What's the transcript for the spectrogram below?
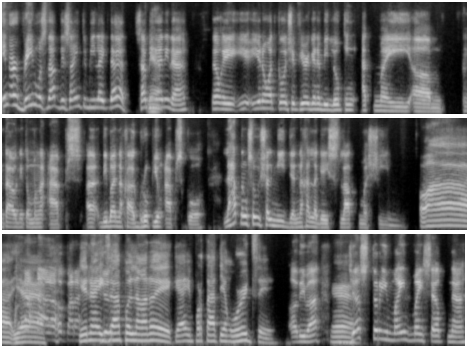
and our brain was not designed to be like that. Sabi Yeah. nga nila, okay, you, you know what coach, if you're gonna be looking at my um ang tawag nitong mga apps, ah, 'di ba naka-group yung apps ko, lahat ng social media nakalagay slot machine. Ah, yeah. Para, Yun ang just- example ng ano eh. Kaya importante yung words eh. oh, 'di ba? Yeah. Just to remind myself na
